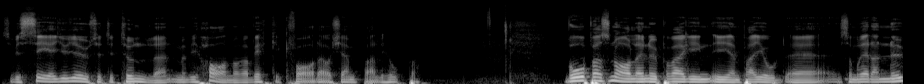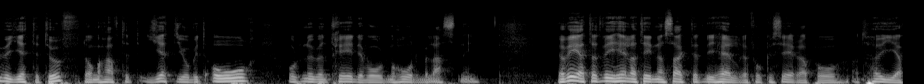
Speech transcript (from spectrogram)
Så vi ser ju ljuset i tunneln men vi har några veckor kvar där att kämpa allihopa. Vår personal är nu på väg in i en period eh, som redan nu är jättetuff. De har haft ett jättejobbigt år och nu en tredje våg med hård belastning. Jag vet att vi hela tiden har sagt att vi hellre fokuserar på att höja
